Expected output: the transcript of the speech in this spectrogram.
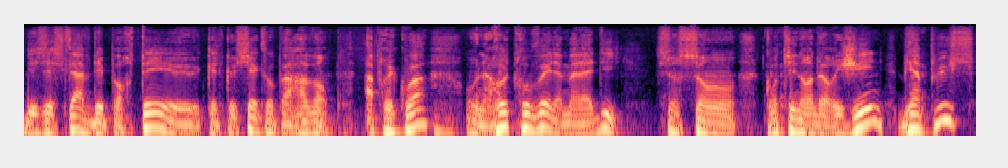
des esclaves déportés euh, quelques siècles auparavant. Après quoi, on a retrouvé la maladie sur son continent d'origine. Bien plus,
